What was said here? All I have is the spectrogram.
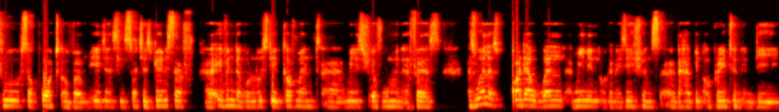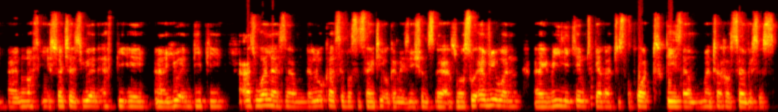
through support of um, agencies such as UNICEF, uh, even the Borno State Government, uh, Ministry of Women Affairs, as well as other well-meaning organizations uh, that have been operating in the uh, Northeast, such as UNFPA, uh, UNDP, as well as um, the local civil society organizations there as well. So everyone uh, really came together to support these um, mental health services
